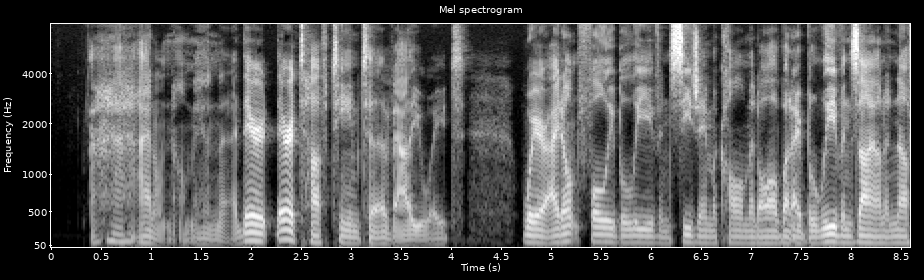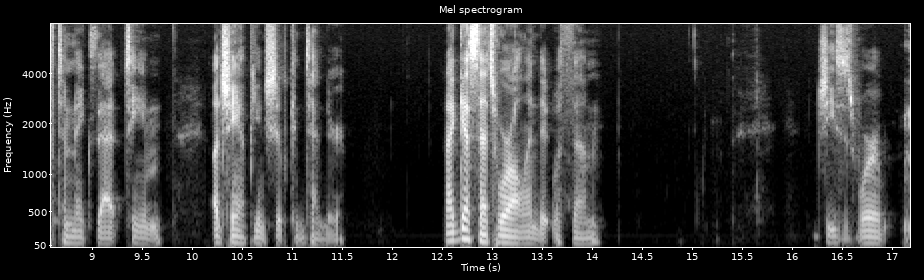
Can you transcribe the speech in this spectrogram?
I don't know, man. They're they're a tough team to evaluate. Where I don't fully believe in CJ McCollum at all, but I believe in Zion enough to make that team a championship contender. I guess that's where I'll end it with them. Jesus, we're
